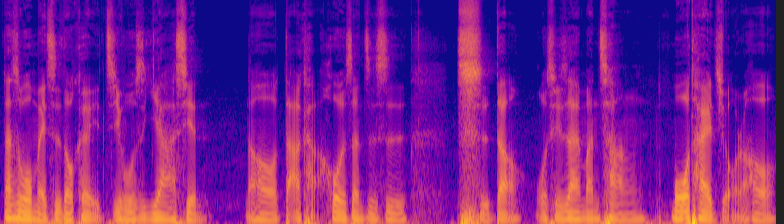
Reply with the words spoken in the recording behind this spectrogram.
但是我每次都可以几乎是压线，然后打卡，或者甚至是迟到。我其实还蛮常摸太久，然后。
